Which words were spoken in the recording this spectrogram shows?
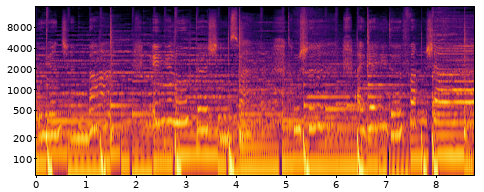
不愿牵绊心酸，痛是爱给的方向。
